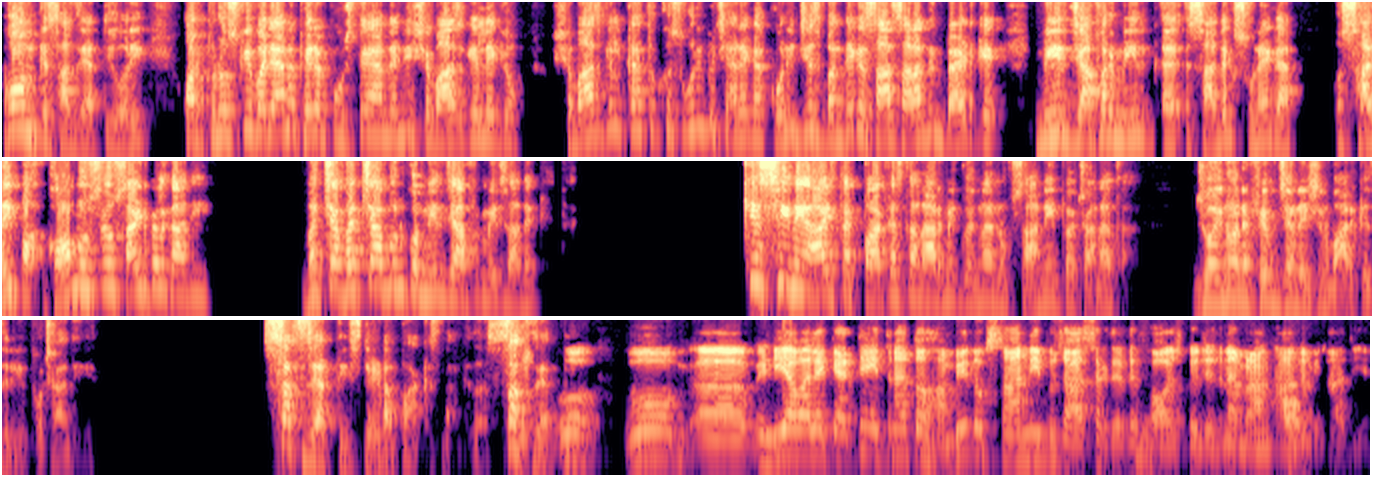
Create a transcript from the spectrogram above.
कौम के साथ ज़्यादा हो रही। और फिर उसकी वजह ना, फिर पूछते हैं जी शबाज गिल क्यों? शबाज गिल का तो कसूर ही बेचारे का कोई जिस बंदे के साथ सारा दिन बैठ के मीर जाफ़र, मीर सादक सुनेगा। वो सारी कौम उसने उस साइड पर लगा दी। बच्चा बच्चा अब उनको मीर जाफ़र मीर सादिक कहता है। किसी ने आज तक पाकिस्तान आर्मी को इतना नुकसान नहीं पहुंचाना था जो इन्होंने फिफ्थ जनरेशन वार के ज़रिए पहुँचा दिया सख्त ज़्यादा स्टेट ऑफ़ पाकिस्तान के साथ सख्त वो वो आ, इंडिया वाले कहते हैं इतना तो हम भी नुकसान नहीं पहुँचा सकते थे फौज को जितना इमरान खान ने बता दिया।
